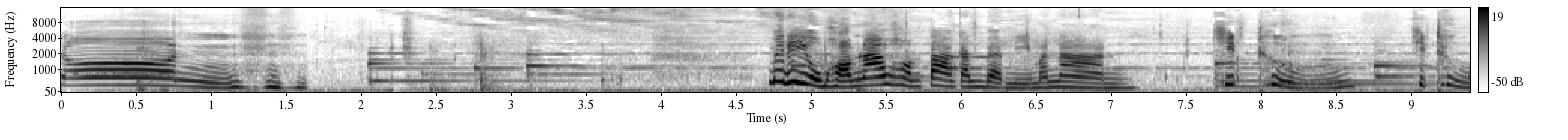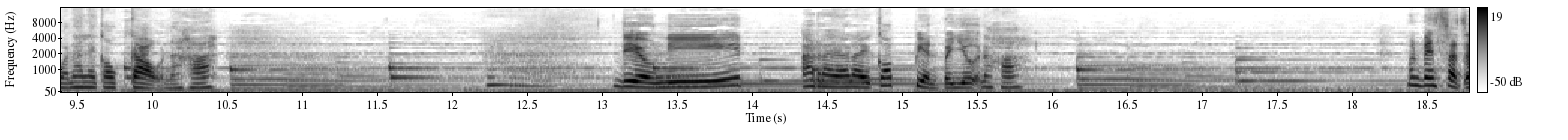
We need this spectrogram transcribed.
ชน ไม่ได้อยู่พร้อมหน้าพร้อมตากันแบบนี้มานาน คิดถึงคิดถึงวันอะไรเก่าๆนะคะ เดี๋ยวนี้อะไรอะไรๆก็เปลี่ยนไปเยอะนะคะ มันเป็นสัจ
